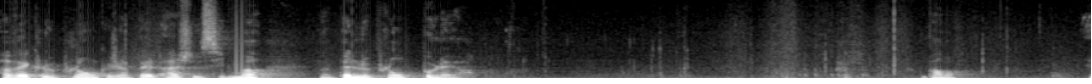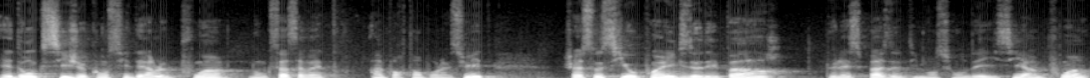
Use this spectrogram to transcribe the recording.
avec le plan que j'appelle h de sigma, on appelle le plan polaire. Pardon. Et donc si je considère le point, donc ça, ça va être important pour la suite, j'associe au point x de départ de l'espace de dimension d ici un point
